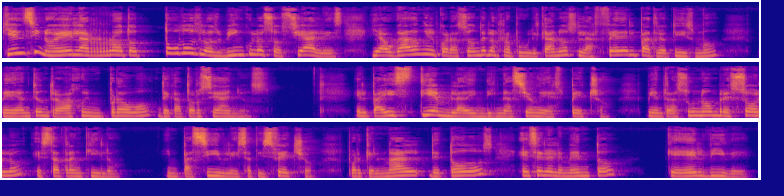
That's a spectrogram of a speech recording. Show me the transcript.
¿Quién sino él ha roto todos los vínculos sociales y ahogado en el corazón de los republicanos la fe del patriotismo mediante un trabajo improbo de catorce años? El país tiembla de indignación y despecho, mientras un hombre solo está tranquilo, impasible y satisfecho, porque el mal de todos es el elemento que él vive,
